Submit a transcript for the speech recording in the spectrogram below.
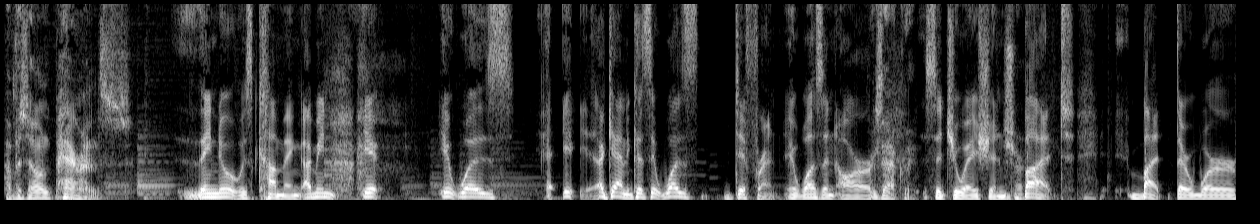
of his own parents. They knew it was coming. I mean, it it was it, again because it was different. It wasn't our Exactly. situation, but but there were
